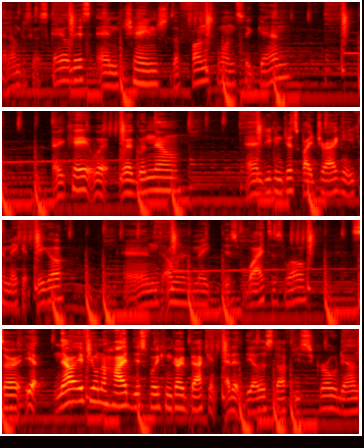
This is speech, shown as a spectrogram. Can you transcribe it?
And I'm just gonna scale this and change the font once again okay we're, we're good now. And you can just by dragging you can make it bigger. And I'm gonna make this white as well. So yeah now if you want to hide this for you can go back and edit the other stuff. You scroll down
